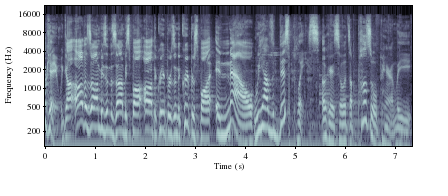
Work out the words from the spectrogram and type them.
Okay, we got all the zombies in the zombie spot, all the creepers in the creeper spot, and now we have this place. Okay, so it's puzzle apparently.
